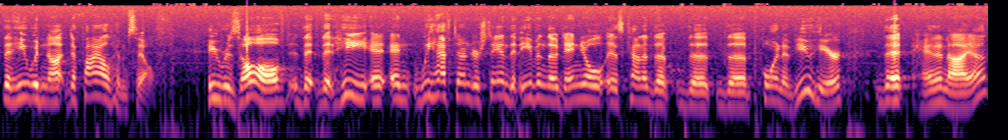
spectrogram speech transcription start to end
that he would not defile himself he resolved that, that he, and we have to understand that even though Daniel is kind of the, the, the point of view here, that Hananiah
